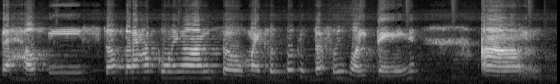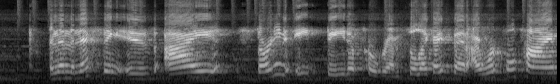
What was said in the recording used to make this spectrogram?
the healthy stuff that I have going on. So my cookbook is definitely one thing. Um, and then the next thing is I started a beta program. So like I said, I work full time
